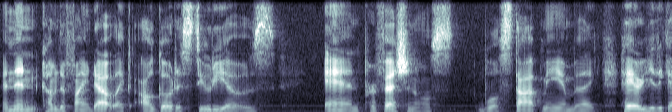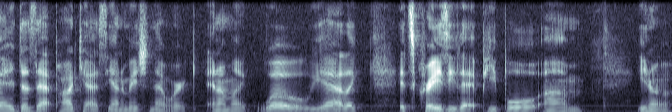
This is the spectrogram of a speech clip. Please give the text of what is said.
And then come to find out, like I'll go to studios and professionals will stop me and be like, "Hey, are you the guy that does that podcast, the Animation Network?" And I'm like, "Whoa, yeah!" Like it's crazy that people, um, you know,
